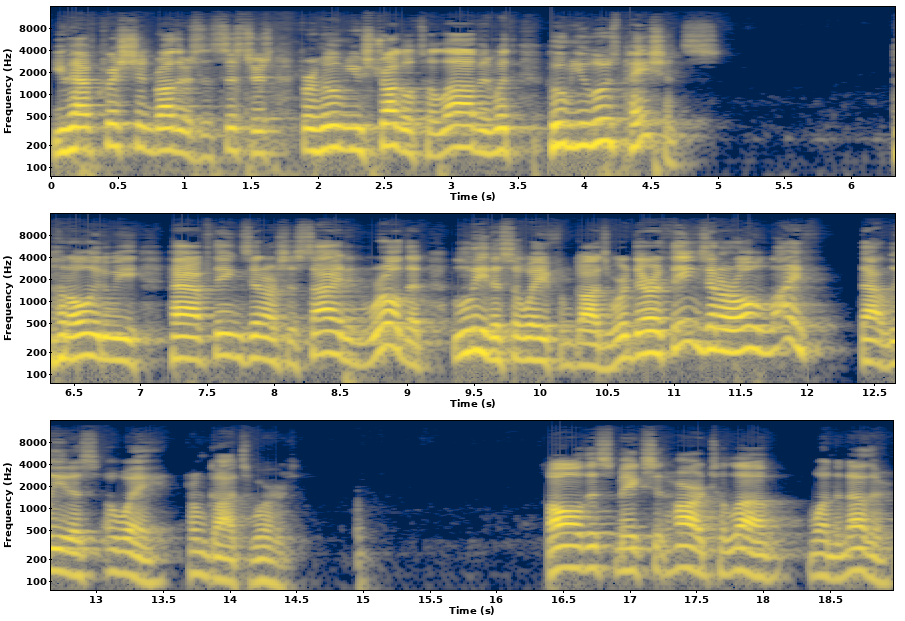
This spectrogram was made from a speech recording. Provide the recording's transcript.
You have Christian brothers and sisters for whom you struggle to love and with whom you lose patience. Not only do we have things in our society and world that lead us away from God's Word, there are things in our own life that lead us away from God's Word. All this makes it hard to love one another,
